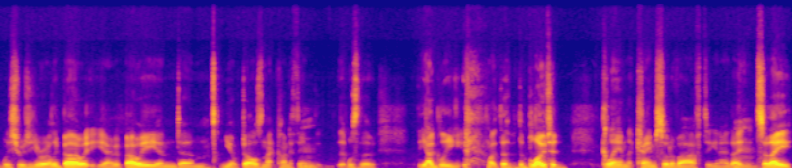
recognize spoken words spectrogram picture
which was your early Bowie, you know, Bowie and um, New York Dolls and that kind of thing. That was the the ugly, like the the bloated glam that came sort of after. You know, they so they,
